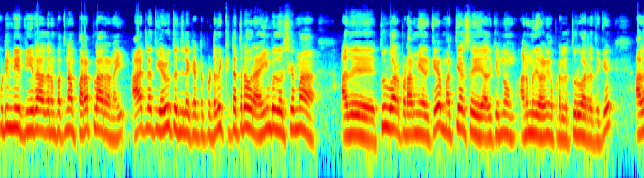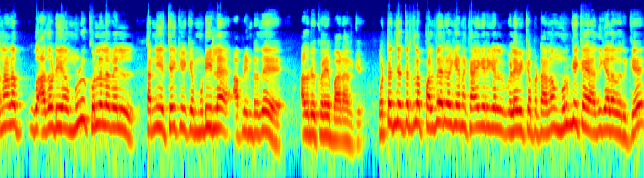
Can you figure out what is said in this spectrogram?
குடிநீர் நீராதாரம் பார்த்தீங்கன்னா பரப்பலார் அணை. ஆயிரத்தி தொள்ளாயிரத்தி எழுபத்தஞ்சில் கட்டப்பட்டது. கிட்டத்தட்ட ஒரு ஐம்பது வருஷமாக அது தூர்வாரப்படாமையே இருக்குது மத்திய அரசு அதுக்கு இன்னும் அனுமதி வழங்கப்படலை தூர்வாரத்துக்கு. அதனால் அதோடைய முழு கொள்ளளவில் தண்ணியை தேக்கி வைக்க முடியல அப்படின்றது அதோடைய குறைபாடாக இருக்குது ஒட்டஞ்சத்திரத்தில் பல்வேறு வகையான காய்கறிகள் விளைவிக்கப்பட்டாலும் முருங்கைக்காய் அதிக அளவு இருக்குது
